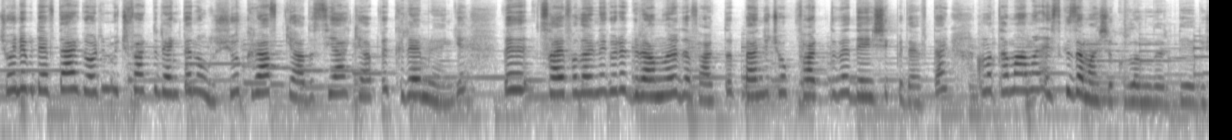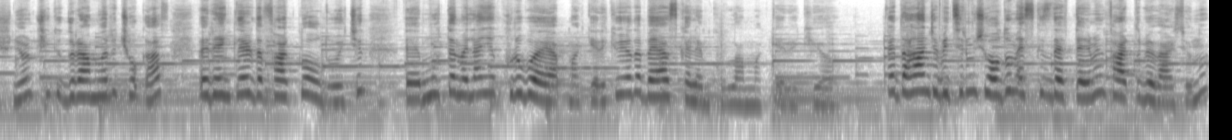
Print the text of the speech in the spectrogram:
Şöyle bir defter gördüm. Üç farklı renkten oluşuyor. Kraft kağıdı, siyah kağıt ve krem rengi. Ve sayfalarına göre gramları da farklı. Bence çok farklı ve değişik bir defter. Ama tamamen eski amaçlı kullanılır diye düşünüyorum. Çünkü gramları çok az ve renkleri de farklı olduğu için e, muhtemelen ya kuru boya yapmak gerekiyor ya da beyaz kalem kullanmak gerekiyor ve daha önce bitirmiş olduğum eskiz defterimin farklı bir versiyonu.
